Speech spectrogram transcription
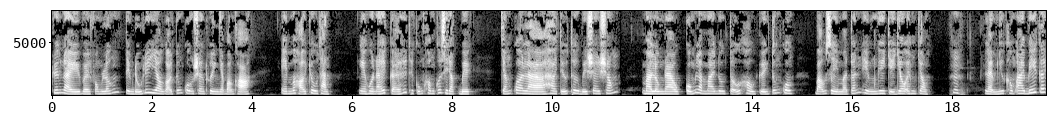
Chuyến này về phòng lớn tìm đủ lý do gọi tướng quân sang thuyền nhà bọn họ. Em mới hỏi Chu Thành. Nghe huynh ấy kể thì cũng không có gì đặc biệt. Chẳng qua là hai tiểu thư bị say sóng. Mà lần nào cũng là mai nương tử hầu chuyện tướng quân. Bảo gì mà tránh hiểm nghi chị dâu em chồng. Hừm, làm như không ai biết ấy.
